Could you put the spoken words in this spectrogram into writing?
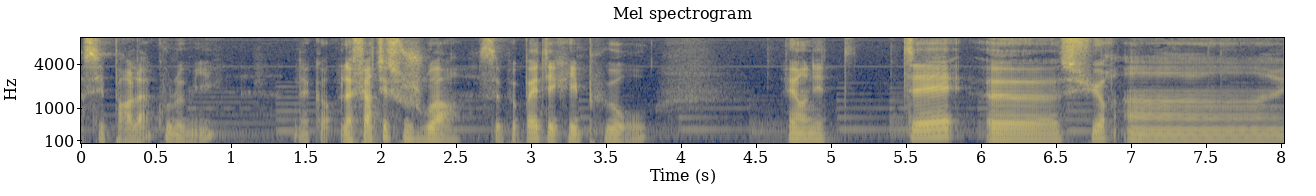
C'est par là, Coulommiers. D'accord. La Ferté-sous-Jouarre. Ça peut pas être écrit plus gros. Et on était euh, sur un,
